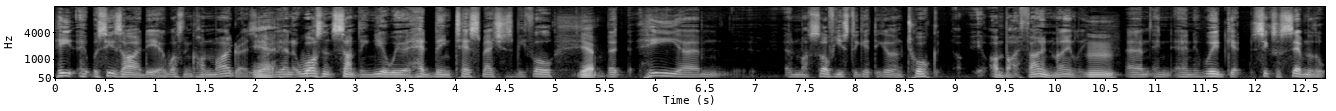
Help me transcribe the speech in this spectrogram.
He it was his idea. It wasn't Con Migro's Yeah. idea, and it wasn't something new. We had been Test matches before. Yep. but he um, and myself used to get together and talk on by phone mainly, um, and and we'd get six or seven of the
